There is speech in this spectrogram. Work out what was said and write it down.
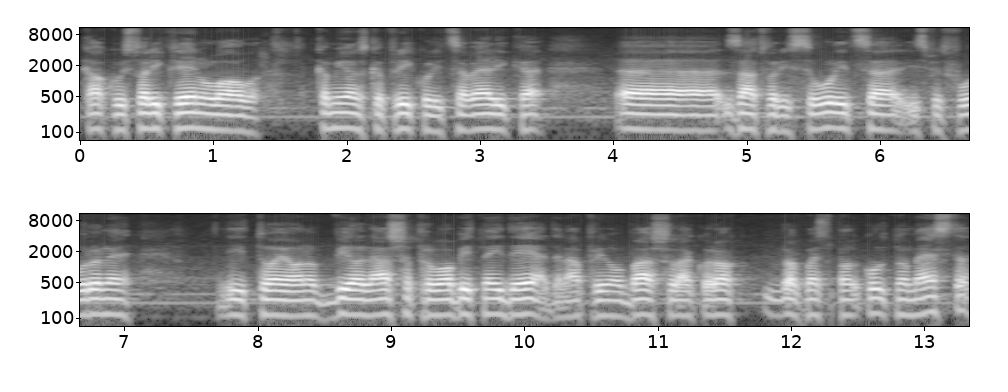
kako je u stvari krenulo ovo. Kamionska prikolica velika, e, zatvori se ulica ispred furone i to je ono bila naša prvobitna ideja, da napravimo baš onako rock, rock mesto, kultno mesto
